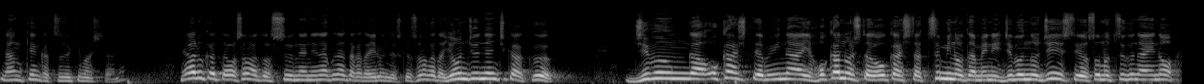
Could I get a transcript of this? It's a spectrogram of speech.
何件か続きましたよね。である方はその後数年で亡くなった方いるんですけどその方40年近く自分が犯してもいない他の人が犯した罪のために自分の人生をその償いの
